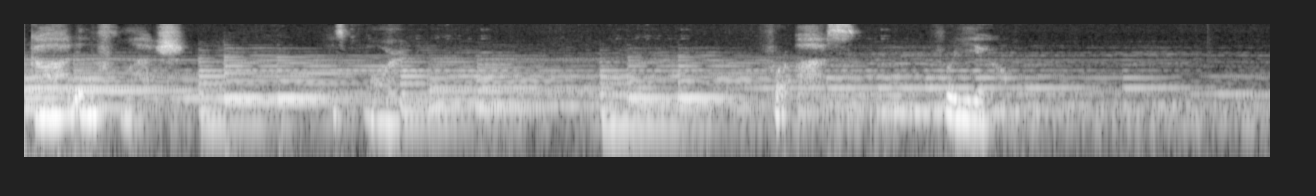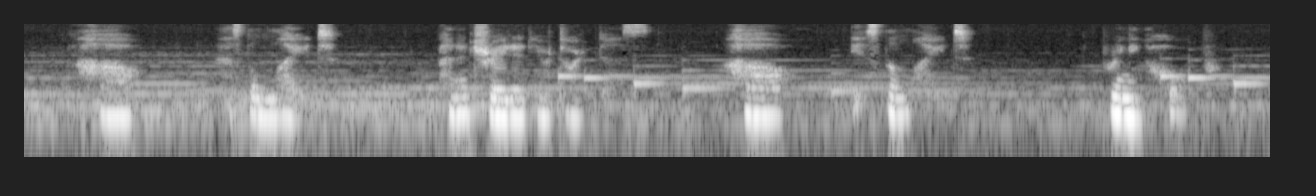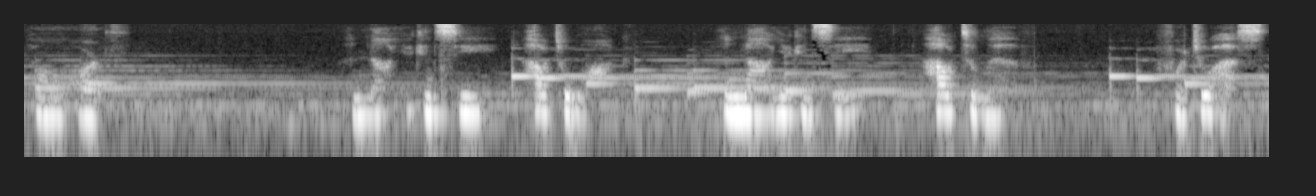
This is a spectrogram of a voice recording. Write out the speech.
God in the flesh, is born for us, for you? How has the light penetrated your darkness? Is the light bringing hope and warmth? And now you can see how to walk, and now you can see how to live. For to us,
